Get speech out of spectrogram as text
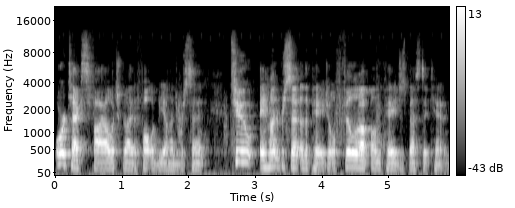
or text file, which by default would be 100%, to 100% of the page. It will fill it up on the page as best it can.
